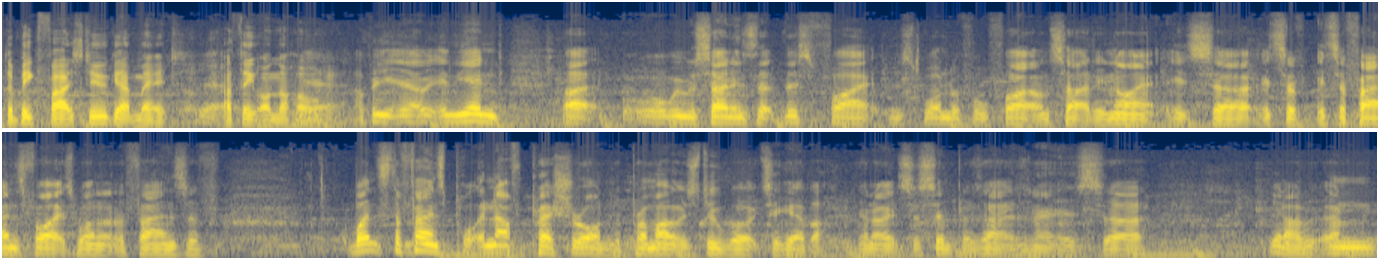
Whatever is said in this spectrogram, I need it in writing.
the big fights do get made. Yeah. I think on the whole. Yeah, I think uh, in the end, like what we were saying is that this fight, this wonderful fight on Saturday night, it's uh, it's a it's a fans' fight. It's one that the fans have. Once the fans put enough pressure on, the promoters do work together. You know, it's as simple as that, isn't it? It's uh, you know, and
